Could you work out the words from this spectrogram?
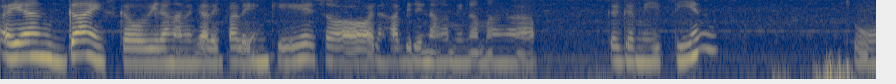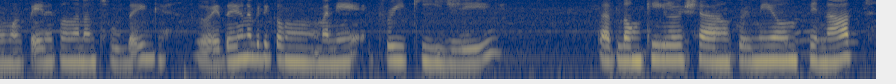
ayan guys, kauwi lang namin galing palengke. So, nakabili na kami ng mga gagamitin. So, magpainit muna ng tubig. So, ito yung nabili kong mani, 3 kg. Tatlong kilo siyang premium peanut.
